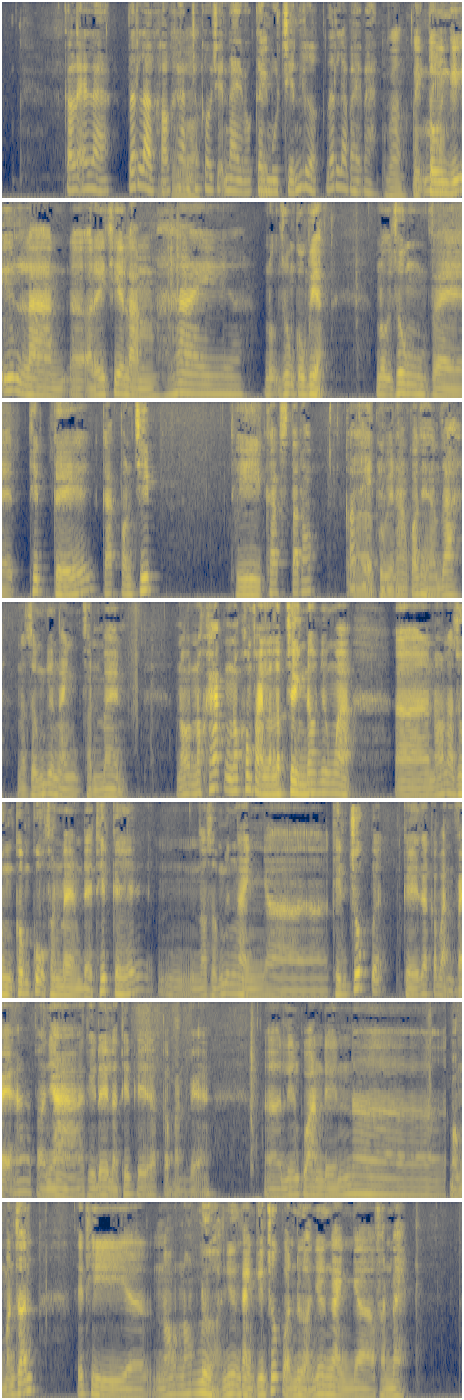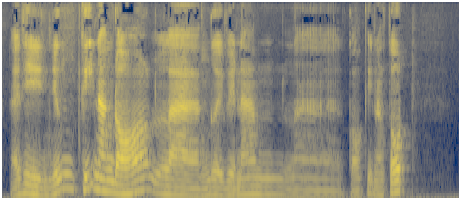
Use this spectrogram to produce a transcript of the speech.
có lẽ là rất là khó khăn trong câu chuyện này và cần thì, một chiến lược rất là bài bản. Vâng, thì tôi nghĩ là ờ, ở đây chia làm hai nội dung công việc. Nội dung về thiết kế các con chip thì các startup có thể uh, của Việt Nam có thể tham gia. Nó giống như ngành phần mềm. Nó nó khác, nó không phải là lập trình đâu nhưng mà à, nó là dùng công cụ phần mềm để thiết kế nó giống như ngành à, kiến trúc ấy, kế ra các bản vẽ tòa nhà thì đây là thiết kế các bản vẽ à, liên quan đến à, bóng bán dẫn thế thì ờ, nó nó nửa như ngành kiến trúc và nửa như ngành uh, phần mềm. Đấy thì những kỹ năng đó là người Việt Nam là có kỹ năng tốt.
